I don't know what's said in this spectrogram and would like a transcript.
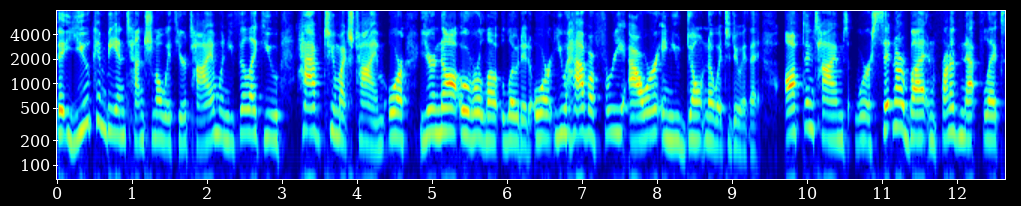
that you can be intentional with your time when you feel like you have too much time or you're not overloaded or you have a free hour and you don't know what to do with it. Oftentimes we're sitting our butt in front of Netflix.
